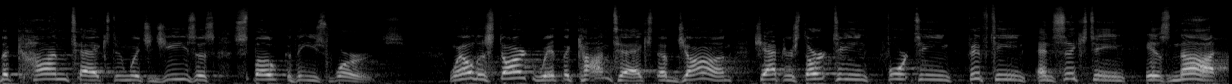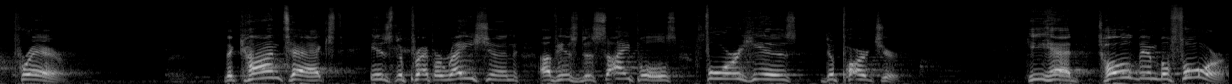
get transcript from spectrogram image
the context in which Jesus spoke these words? Well, to start with, the context of John chapters 13, 14, 15, and 16 is not prayer. The context is the preparation of his disciples for his departure. He had told them before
